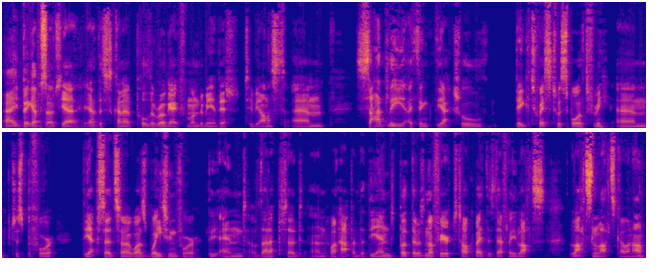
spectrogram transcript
Uh, big episode. Yeah, yeah. This kind of pulled the rug out from under me a bit, to be honest. Um, sadly, I think the actual big twist was spoiled for me, um, just before the episode. So I was waiting for the end of that episode and what happened at the end, but there was enough here to talk about. There's definitely lots, lots and lots going on.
